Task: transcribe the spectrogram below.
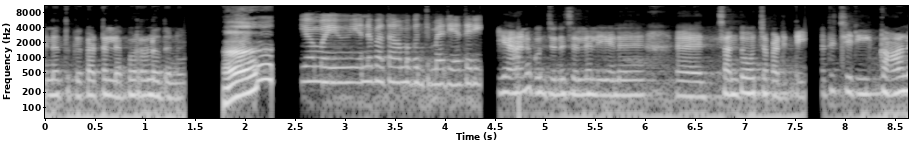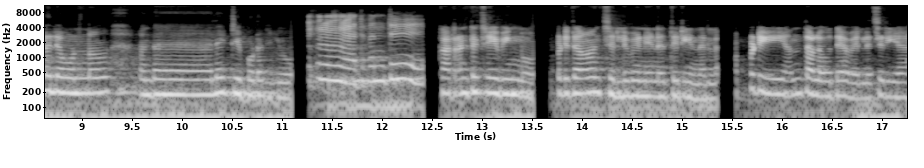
என்னத்துக்கு கட்டல பொருளுதுன்னு. ஏமாயும் என்ன பார்த்தா ஆமா கொஞ்சம் மாதிரியா தெரியும்? யானை குஞ்சுன்னு செல்லலையேன்னு சந்தோஷப்பட்டுட்டேன். அது சரி காலையில ஒன்னா அந்த லைட்டி போடலையோ? அது வந்து கரண்ட் சேவிங்கோ. அப்படிதான் செல்லுவேன்னு எனக்கு தெரியுதுல்ல. அப்படி அந்த அளவு தேவையில்லை சரியா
